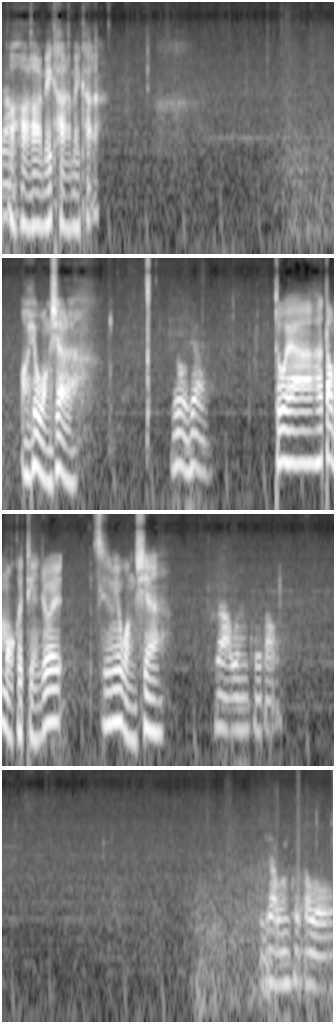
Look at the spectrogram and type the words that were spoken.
哦，好了好了，没卡了没卡了。哦，又往下了。又往下，对啊，它到某个点就会直接往下。那我很快到了。等一下，我很快到喽。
